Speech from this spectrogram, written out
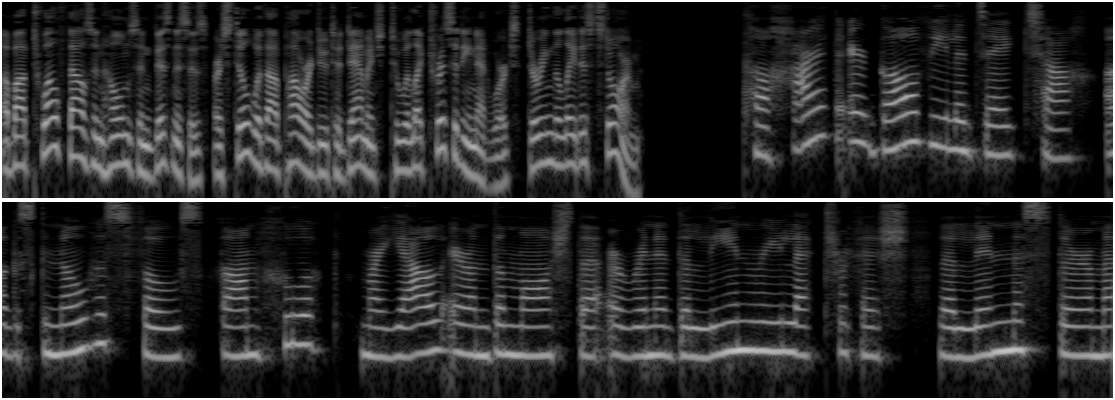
About 12,000 homes and businesses are still without power due to damage to electricity networks during the latest storm. Tá thart ar gábhíle teach agus gnóthas fós gan chuacht mar gheall ar an damáiste a rinne de líonraí leictreachais le linn na stoirme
